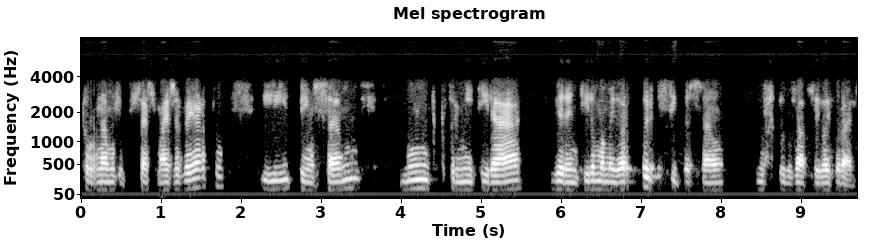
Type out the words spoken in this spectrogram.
tornamos o processo mais aberto e pensamos muito que permitirá garantir uma maior participação nos futuros atos eleitorais.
